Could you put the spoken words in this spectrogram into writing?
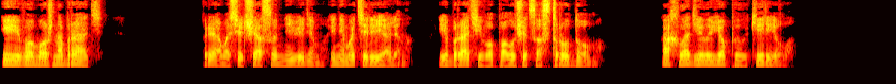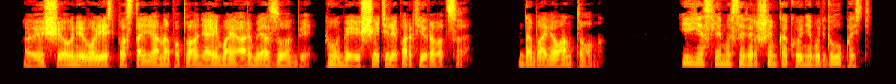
и его можно брать». Прямо сейчас он невидим и нематериален и брать его получится с трудом. Охладил ее пыл Кирилл. А еще у него есть постоянно пополняемая армия зомби, умеющая телепортироваться, добавил Антон. И если мы совершим какую-нибудь глупость,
